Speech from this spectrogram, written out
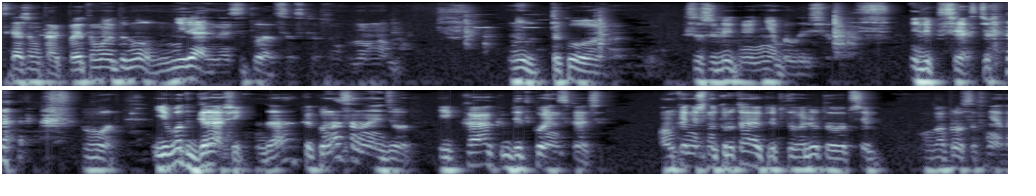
скажем так. Поэтому это, ну, нереальная ситуация, скажем, во многом. Ну, такого, к сожалению, не было еще. Или к счастью. Вот. И вот график, да, как у нас она идет, и как биткоин скачет. Он, конечно, крутая криптовалюта, вообще вопросов нет.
